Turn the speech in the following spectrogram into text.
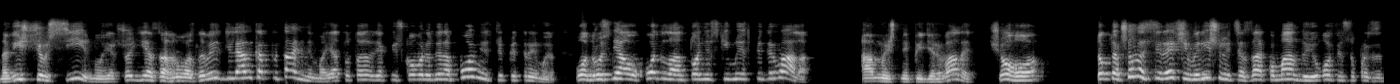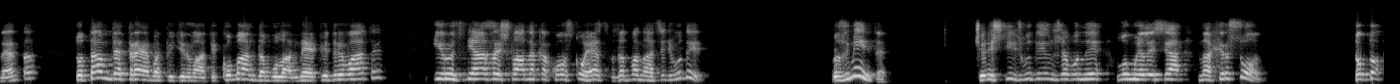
навіщо всі? Ну, якщо є загрозливий, ділянка питань немає. Я тут, як військова людина, повністю підтримую. От Русня уходила, Антонівський міст підірвала. А ми ж не підірвали. Чого? Тобто, якщо в нас ці речі вирішуються за командою Офісу президента, то там, де треба підірвати, команда була не підривати, і Русня зайшла на Каховську ГЕС за 12 годин. Розумієте? Через 6 годин вже вони ломилися на Херсон. Тобто,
